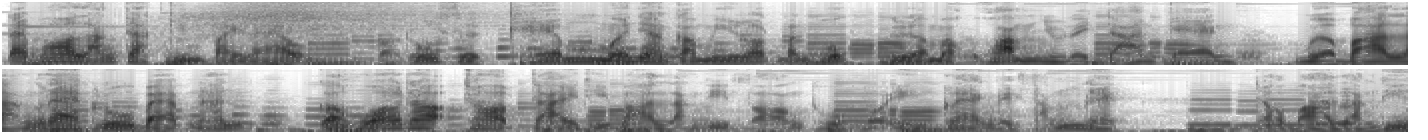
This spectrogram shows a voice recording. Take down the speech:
แต่พอหลังจากกินไปแล้ว ก็รู้สึกเค็มเหมือนอย่างกับมีรถบรรทุกเกลือมาคว่ำอยู่ในจานแกง เมื่อบ้านหลังแรกรู้แบบนั้น ก็หัวเราะชอบใจที่บ้านหลังที่สองถูกตัวเองแกล้งได้สำเร็จ เจ้าบ้านหลังที่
